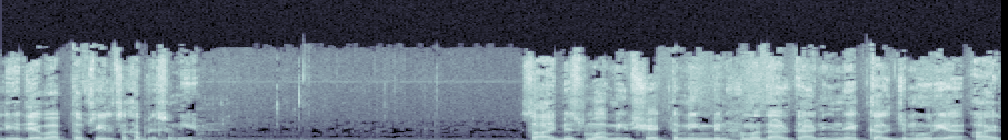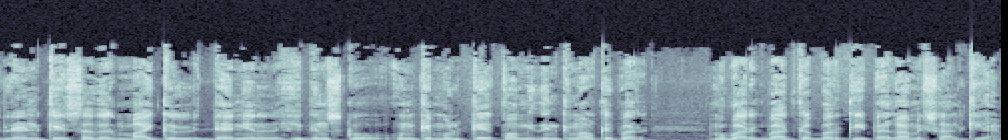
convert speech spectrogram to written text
लीजिए अब आप तफसील से खबरें सुनिए। साहिब अमीर शेख तमीम बिन हमद आलतानी ने कल जमहूरिया आयरलैंड के सदर माइकल डैनियल हिगन्स को उनके मुल्क के कौमी दिन के मौके पर मुबारकबाद का बरकी पैगाम इरसाल किया।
